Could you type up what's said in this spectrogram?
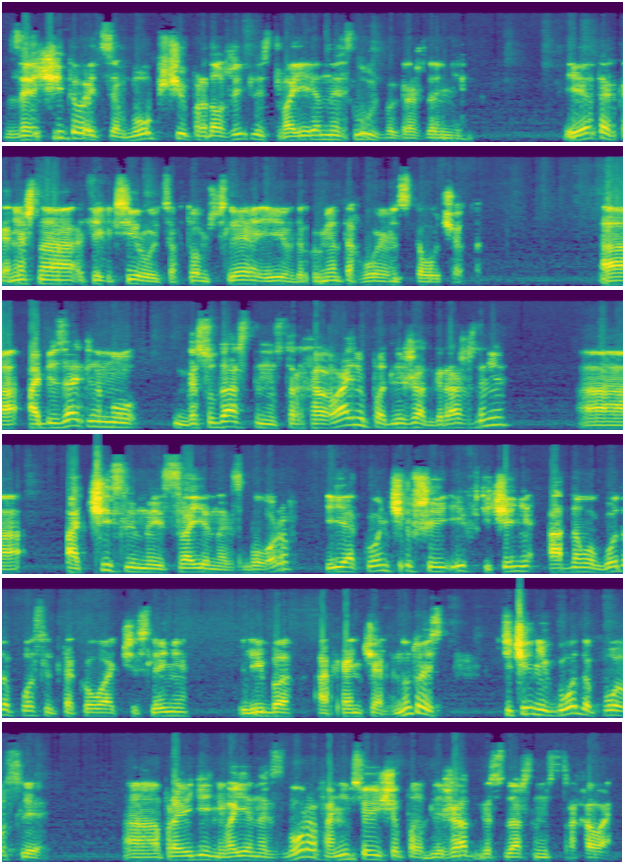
засчитывается в общую продолжительность военной службы гражданина. И это, конечно, фиксируется в том числе и в документах воинского учета. А обязательному государственному страхованию подлежат граждане, а, отчисленные с военных сборов и окончившие их в течение одного года после такого отчисления либо окончания. Ну, то есть в течение года после а, проведения военных сборов, они все еще подлежат государственному страхованию.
